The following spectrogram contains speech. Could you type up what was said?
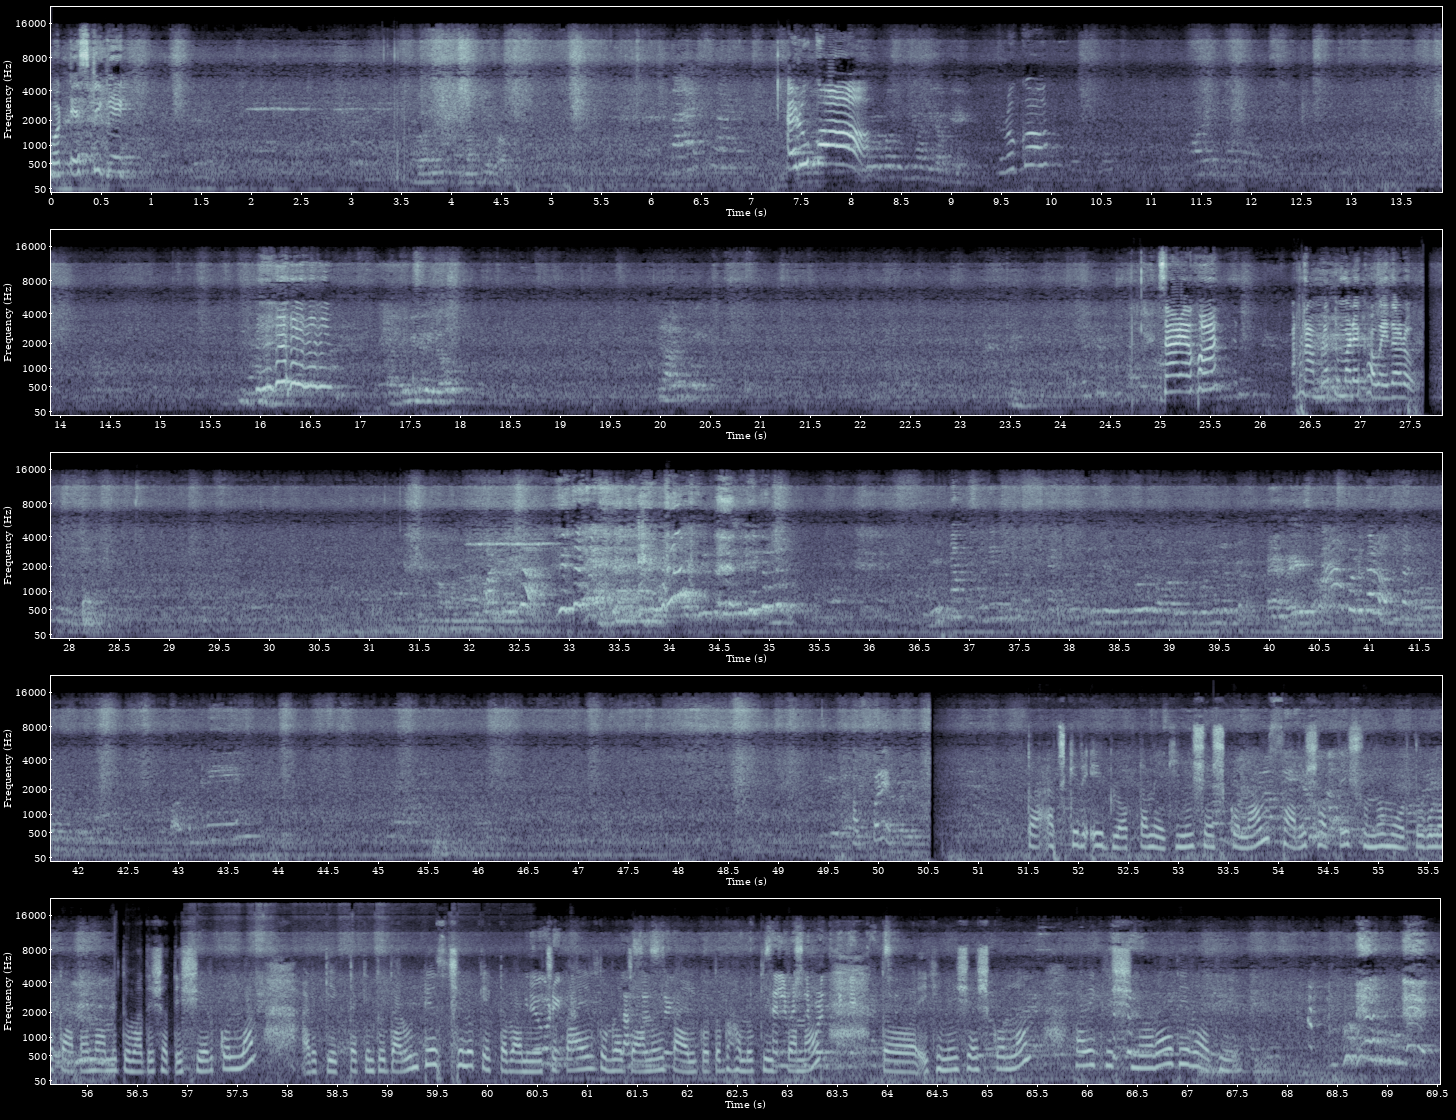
What tasty cake? Hey, Ruko! Ruko! Ha! এখন আমরা তোমারে খাওয়াই দাঁড়ো অফ করে তো আজকের এই ব্লগটা আমি এখানেই শেষ করলাম। স্যারের সাথে সুন্দর মুহূর্তগুলো কাটানো আমি তোমাদের সাথে শেয়ার করলাম। আর কেকটা কিন্তু দারুণ টেস্ট ছিল কেকটা বানিয়েছে পায়েল তোমরা জানোই পায়েল কত ভালো কেক বানায়। তো এখানেই শেষ করলাম। হরে কৃষ্ণ রাধে রাধে।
